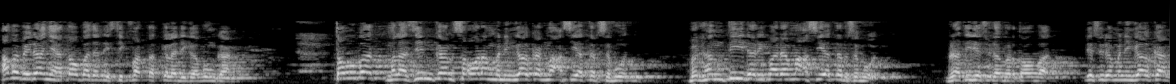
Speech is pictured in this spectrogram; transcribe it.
Apa bedanya taubat dan istighfar tatkala digabungkan? Taubat melazimkan seorang meninggalkan maksiat tersebut, berhenti daripada maksiat tersebut. Berarti dia sudah bertobat, dia sudah meninggalkan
